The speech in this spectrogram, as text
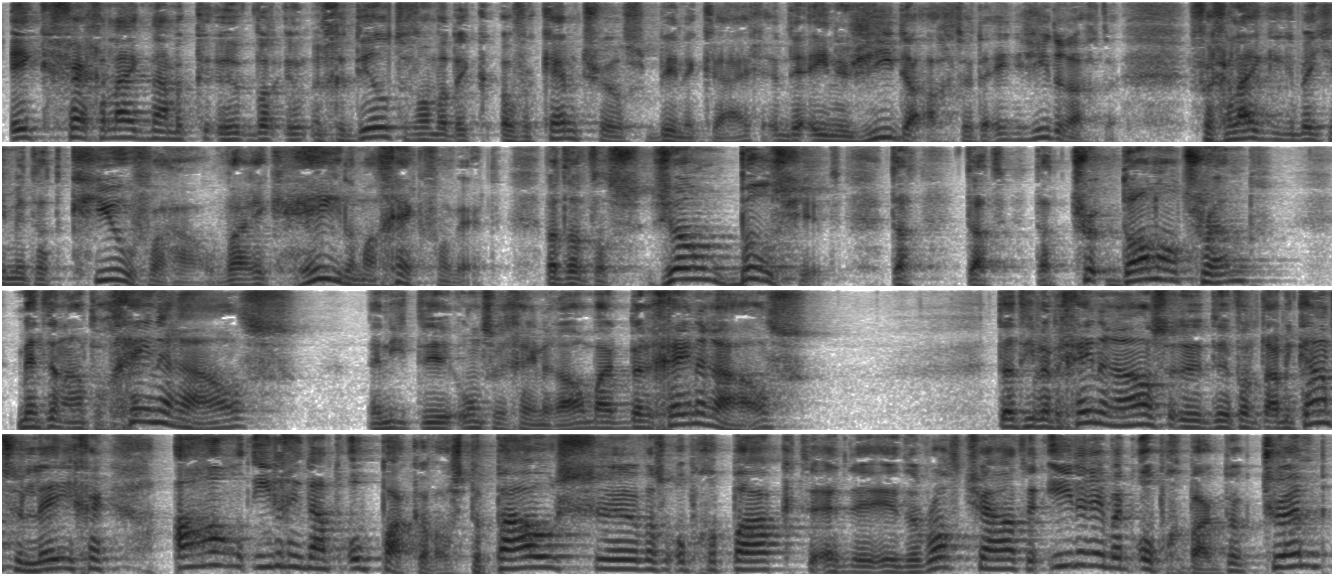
Ik vergelijk namelijk eh, een gedeelte van wat ik over chemtrails binnenkrijg. En de energie daarachter, de energie erachter. Vergelijk ik een beetje met dat Q-verhaal. Waar ik helemaal gek van werd. Want dat was zo'n bullshit. Dat, dat, dat Donald Trump met een aantal generaals. En niet de, onze generaal, maar de generaals dat hij bij de generaals eh, de, van het Amerikaanse leger al iedereen aan het oppakken was. De paus uh, was opgepakt, en de, de Rothschild, en iedereen werd opgepakt door Trump.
